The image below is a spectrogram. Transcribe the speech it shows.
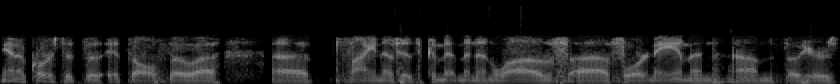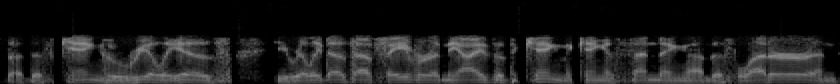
And of course, it's a, it's also a, a sign of his commitment and love uh, for Naaman. Um, so here's this king who really is he really does have favor in the eyes of the king. The king is sending uh, this letter and.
